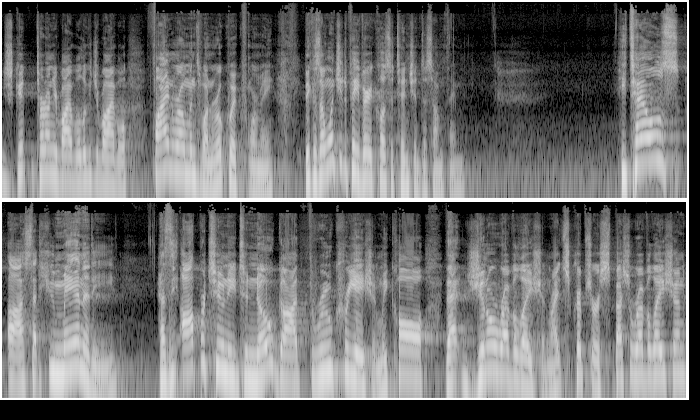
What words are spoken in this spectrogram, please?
Just get, turn on your Bible, look at your Bible, find Romans 1 real quick for me, because I want you to pay very close attention to something. He tells us that humanity has the opportunity to know God through creation. We call that general revelation, right? Scripture is special revelation.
